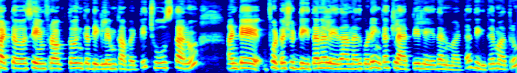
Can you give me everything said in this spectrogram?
బట్ సేమ్ ఫ్రాక్‌తో ఇంకా దిగలేం కాబట్టి చూస్తాను. అంటే ఫోటో షూట్ దిగుతానా లేదా అన్నది కూడా ఇంకా క్లారిటీ లేదనమాట. దిగితే మాత్రం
